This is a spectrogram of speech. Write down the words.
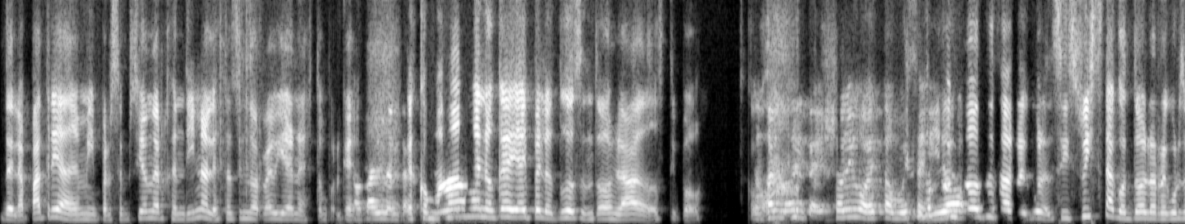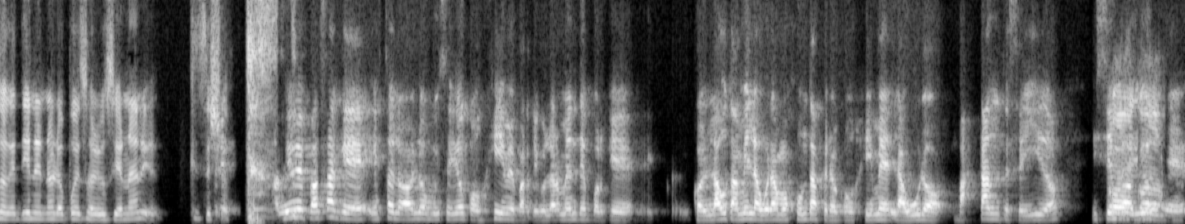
de la patria, de mi percepción de Argentina, le está haciendo re bien esto, porque Totalmente. es como, ah, bueno, ok, hay pelotudos en todos lados, tipo. como- Totalmente. Yo digo esto muy seguido. todos si Suiza con todos los recursos que tiene no lo puede solucionar, qué sé yo. A mí me pasa que esto lo hablo muy seguido con Jime, particularmente porque con Lau también laburamos juntas, pero con Jime laburo bastante seguido. Y siempre Codo digo codo. que,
